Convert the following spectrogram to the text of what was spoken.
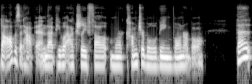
the opposite happened, that people actually felt more comfortable being vulnerable that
